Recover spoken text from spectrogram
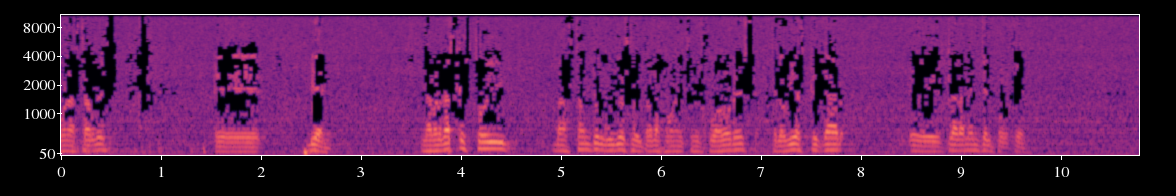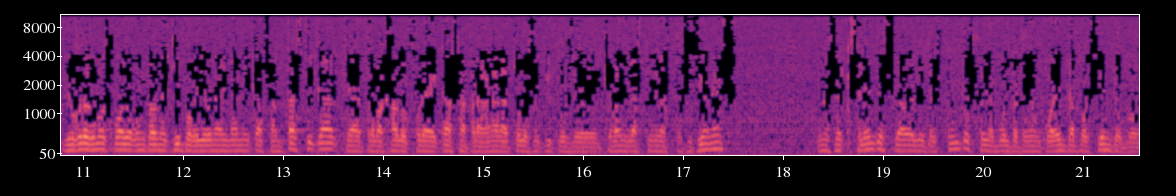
buenas tardes. Eh, bien, la verdad es que estoy bastante orgulloso del trabajo que han hecho mis jugadores. Te lo voy a explicar eh, claramente el porqué. Yo creo que hemos jugado contra un equipo que lleva una dinámica fantástica, que ha trabajado fuera de casa para ganar a todos los equipos de, que van en las primeras posiciones. Unos excelentes tiradores de tres puntos, que han vuelto a tener un 40% por,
